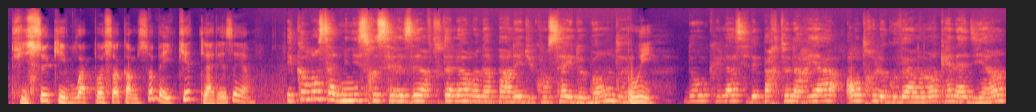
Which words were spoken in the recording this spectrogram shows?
Puis ceux qui ne voient pas ça comme ça, ben, ils quittent la réserve. Et comment s'administrent ces réserves? Tout à l'heure, on a parlé du conseil de bande. Oui. Donc là, c'est des partenariats entre le gouvernement canadien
